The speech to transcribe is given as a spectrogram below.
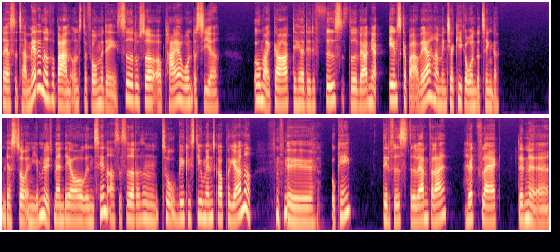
Når jeg så tager med dig ned på baren onsdag formiddag, sidder du så og peger rundt og siger, oh my god, det her det er det fedeste sted i verden. Jeg elsker bare at være her, mens jeg kigger rundt og tænker, "Men der står en hjemløs mand derovre uden tænder, og så sidder der sådan to virkelig stive mennesker oppe på hjørnet. øh, okay, det er det fedeste sted i verden for dig. Red flag. Den, øh,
